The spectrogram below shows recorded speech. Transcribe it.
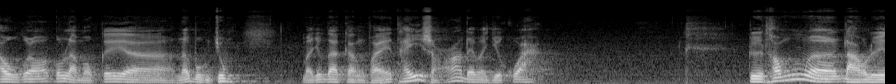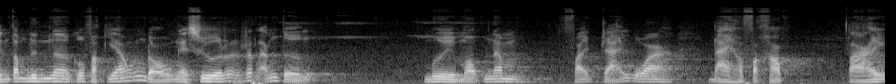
âu đó cũng là một cái uh, nỗi buồn chung mà chúng ta cần phải thấy rõ để mà vượt qua. Truyền thống uh, đào luyện tâm linh ờ, của Phật giáo Ấn Độ ngày xưa đó rất là ấn tượng. 11 năm phải trải qua đại học Phật học tại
